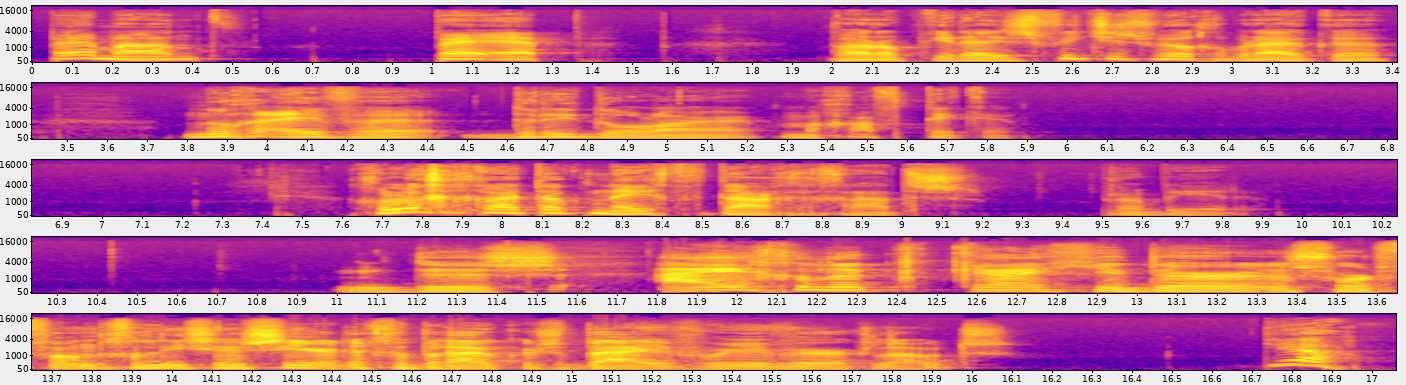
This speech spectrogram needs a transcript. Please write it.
per maand, per app waarop je deze features wil gebruiken, nog even 3 dollar mag aftikken. Gelukkig kan je het ook 90 dagen gratis proberen. Dus eigenlijk krijg je er een soort van gelicenseerde gebruikers bij voor je workloads. Ja.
